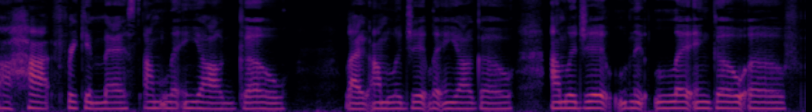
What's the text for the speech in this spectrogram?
a hot freaking mess. I'm letting y'all go. Like, I'm legit letting y'all go. I'm legit letting go of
